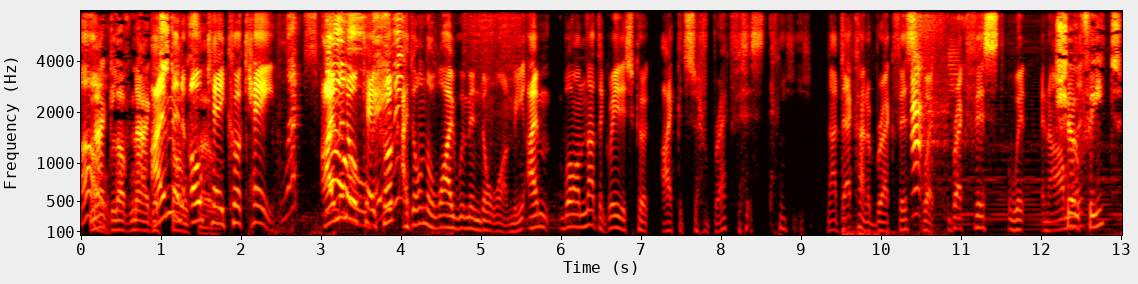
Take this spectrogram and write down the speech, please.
Oh. Nag love nag I'm an okay cook. Hey, Let's go, I'm an okay baby. cook. I don't know why women don't want me. I'm well, I'm not the greatest cook. I could serve breakfast. not that kind of breakfast, but breakfast with an omelet. Show feet?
